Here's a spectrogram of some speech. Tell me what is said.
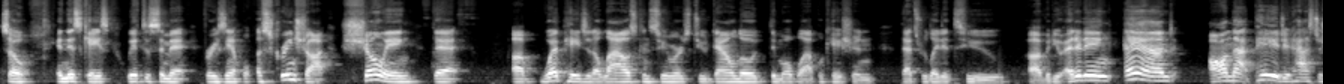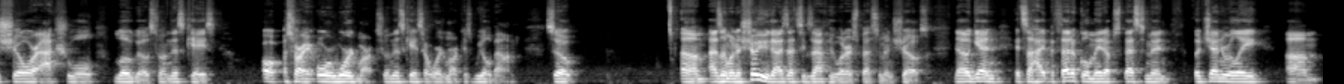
So in this case, we have to submit, for example, a screenshot showing that a web page that allows consumers to download the mobile application that's related to uh, video editing. And on that page, it has to show our actual logo. So in this case, oh, sorry, or word mark. So in this case, our word mark is wheelbound. So um, as I'm going to show you guys, that's exactly what our specimen shows. Now, again, it's a hypothetical made up specimen, but generally, um,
